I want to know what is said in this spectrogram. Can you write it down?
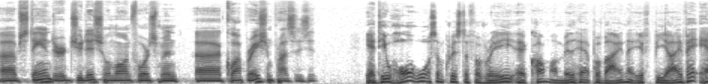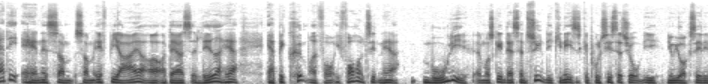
uh, standard judicial law enforcement uh, cooperation processes. Ja, det er jo hårde ord, som Christopher Wray uh, kommer med her på vegne af FBI. Hvad er det, Anne, som, som FBI og, og deres leder her er bekymret for i forhold til den her mulige, uh, måske endda sandsynlige kinesiske politistation i New York City?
